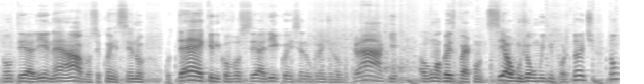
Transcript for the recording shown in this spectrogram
vão ter ali, né, ah, você conhecendo o técnico, você ali conhecendo o grande novo craque, alguma coisa que vai acontecer, algum jogo muito importante. Então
